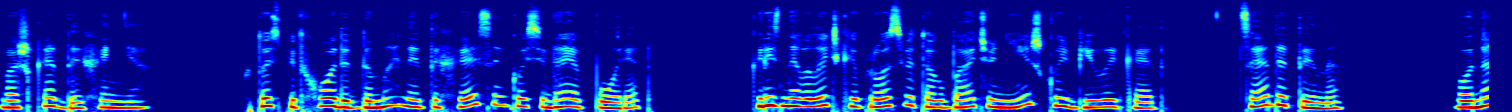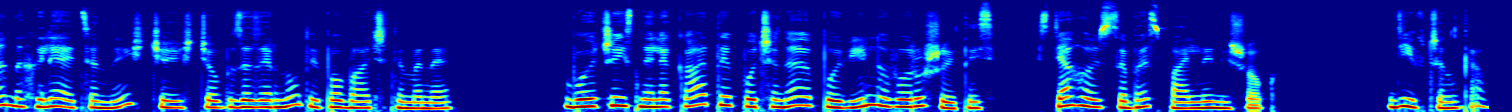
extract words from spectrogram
Важке дихання. Хтось підходить до мене і тихесенько сідає поряд. Крізь невеличкий просвіток бачу ніжку й білий кет. Це дитина. Вона нахиляється нижче, щоб зазирнути і побачити мене. Боючись налякати, починаю повільно ворушитись, стягую з себе спальний мішок. Дівчинка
